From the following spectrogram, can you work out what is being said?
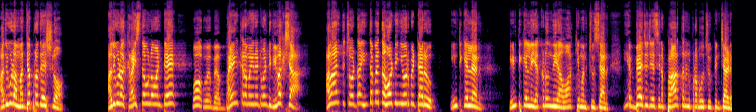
అది కూడా మధ్యప్రదేశ్లో. అది కూడా క్రైస్తవులం అంటే ఓ భయంకరమైనటువంటి వివక్ష. అలాంటి చోట ఇంత పెద్ద హోర్డింగ్ ఎవరు పెట్టారు? ఇంటికి వెళ్ళాను ఇంటికి వెళ్ళి ఎక్కడుంది ఆ వాక్యం అని చూశాను. ఎబ్బేజు చేసిన ప్రార్థనను ప్రభువు చూపించాడు.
